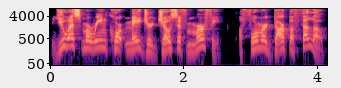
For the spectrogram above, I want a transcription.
U.S. Marine Corps Major Joseph Murphy, a former DARPA fellow,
